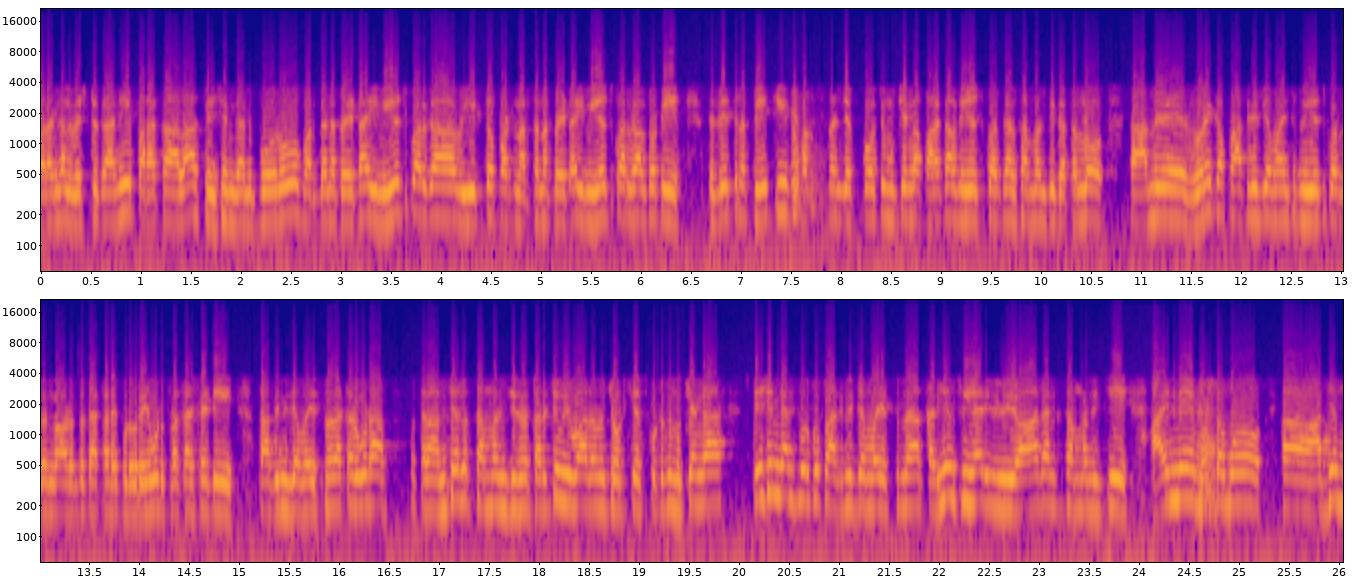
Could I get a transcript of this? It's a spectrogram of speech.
వరంగల్ వెస్ట్ కానీ పరకాల స్టేషన్ గన్పూరు వర్ధనపేట ఈ నియోజకవర్గ వీటితో పాటు నర్సన్నపేట ఈ నియోజకవర్గాలతోటి పెద్ద ఎత్తున పేచీ పరుస్తుందని చెప్పుకోవచ్చు. ముఖ్యంగా పరకాల నియోజకవర్గానికి సంబంధించి గతంలో ఆమె సురేఖ ప్రాతినిధ్యం వహించిన నియోజకవర్గం కావడంతో అక్కడ ఇప్పుడు రేవుడు ప్రకాష్ రెడ్డి ప్రాతినిధ్యం వహిస్తున్నారు. అక్కడ కూడా have తన అనుచరులకు సంబంధించిన తరచూ వివాదం చోటు చేసుకుంటుంది. ముఖ్యంగా స్టేషన్ గన్పూర్కు ప్రాతినిధ్యం వహిస్తున్న కడియం శ్రీహరి వివాదానికి సంబంధించి ఆయన్నే మొత్తము ఆద్యం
